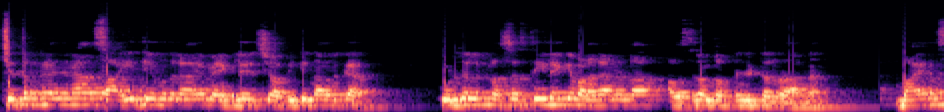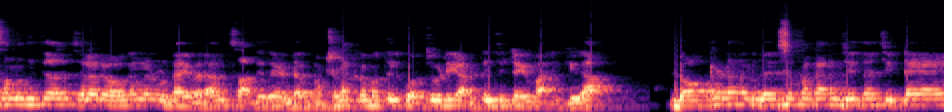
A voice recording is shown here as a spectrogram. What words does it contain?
ചിത്രരചന സാഹിത്യം മുതലായ മേഖലയിൽ ശോഭിക്കുന്നവർക്ക് കൂടുതൽ പ്രശസ്തിയിലേക്ക് വളരാനുള്ള അവസരം തുറന്നു കിട്ടുന്നതാണ്. വയറ് സംബന്ധിച്ച ചില രോഗങ്ങൾ ഉണ്ടായി വരാൻ സാധ്യതയുണ്ട്. ഭക്ഷണക്രമത്തിൽ കുറച്ചുകൂടി അടുത്തും ചിട്ടയും പാലിക്കുക. ഡോക്ടറുടെ നിർദ്ദേശപ്രകാരം ചെയ്ത ചിട്ടയായ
